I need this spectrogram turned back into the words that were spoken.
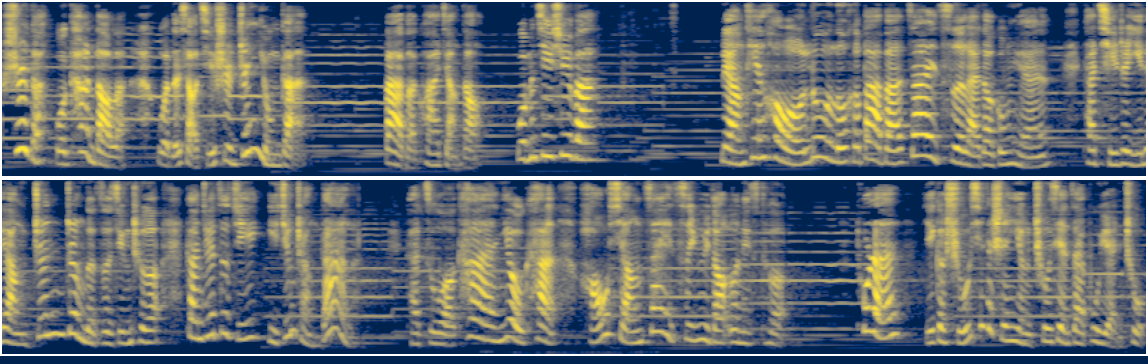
是的，我看到了，我的小骑士真勇敢。”爸爸夸奖道：“我们继续吧。”两天后，露露和爸爸再次来到公园。他骑着一辆真正的自行车，感觉自己已经长大了。他左看右看，好想再次遇到厄内斯特。突然，一个熟悉的身影出现在不远处。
